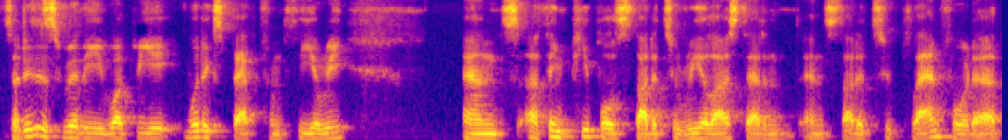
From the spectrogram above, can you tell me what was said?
So this is really what we would expect from theory. And I think people started to realize that and, and started to plan for that.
